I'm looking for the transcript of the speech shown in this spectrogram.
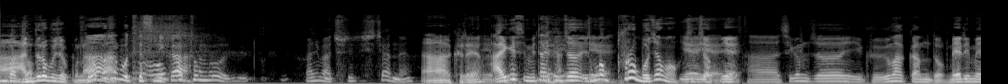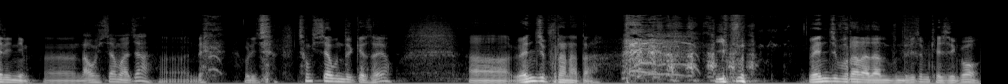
한 번도 안 들어보셨구나. 들어보질 못했으니까 보통 뭐, 많이 맞추시지 않나요? 아 그래요? 예, 예. 알겠습니다. 예, 저 예. 한번 풀어보죠 뭐 예, 직접. 예, 예. 예. 아 지금 저 그 음악 감독 메리메리님 어, 나오시자마자 어, 네, 우리 저 청취자분들께서요. 아 왠지 불안하다. 이분 왠지 불안하다는 분들이 좀 계시고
